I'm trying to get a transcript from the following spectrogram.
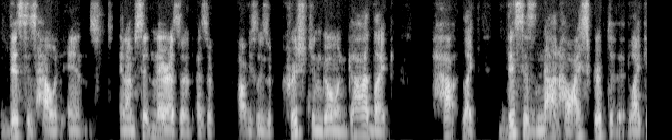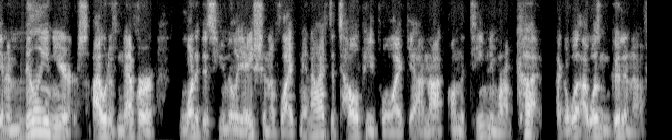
this is how it ends. And I'm sitting there as a as a obviously as a Christian going, God, like how like this is not how I scripted it. Like in a million years, I would have never wanted this humiliation of like, man, now I have to tell people like, yeah, I'm not on the team anymore. I'm cut. Like I wasn't good enough.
